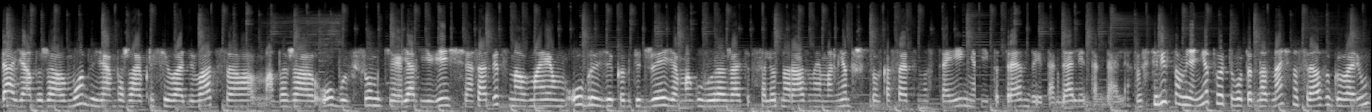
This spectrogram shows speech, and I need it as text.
Да, я обожаю моду, я обожаю красиво одеваться, обожаю обувь, сумки, яркие вещи. Соответственно, в моем образе как диджей я могу выражать абсолютно разные моменты, что касается настроения, какие-то тренды и так далее, и так далее. Стилиста у меня нет, это вот однозначно сразу говорю.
